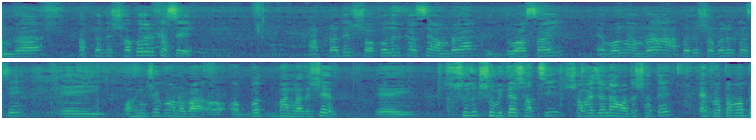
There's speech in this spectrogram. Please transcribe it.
আমরা আপনাদের সকলের কাছে, আপনাদের সকলের কাছে আমরা দোয়া চাই এবং আমরা আপনাদের সকলের কাছে এই অহিংস গণ বাংলাদেশের এই সুযোগ সুবিধা চাচ্ছি সবাই যেন আমাদের সাথে একতাবদ্ধ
